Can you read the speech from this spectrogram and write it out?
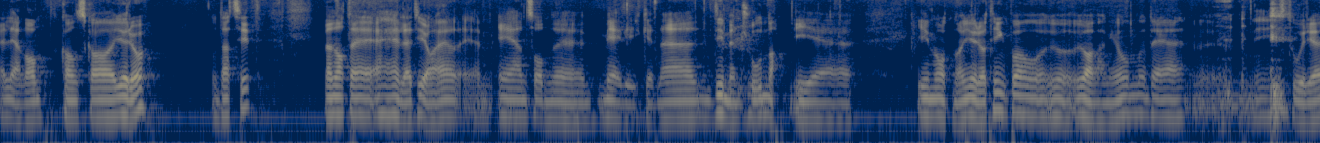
elevene hva en skal gjøre. Og that's it. Men at det hele tida er, er, en sånn uh, medvirkende dimensjon da, i, uh, i, måten å gjøre ting på, uavhengig om det er historie,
